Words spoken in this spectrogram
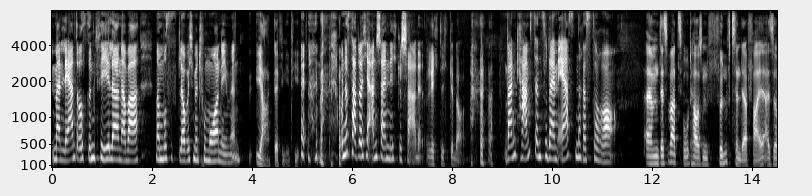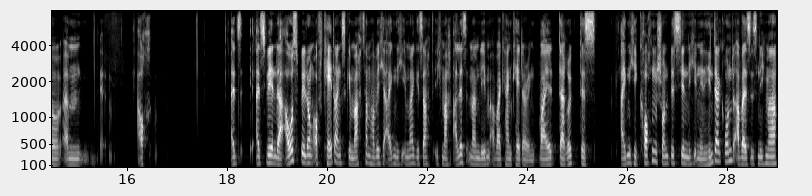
man lernt aus den Fehlern, aber man muss es, glaube ich, mit Humor nehmen. Ja, definitiv. Und es hat euch ja anscheinend nicht geschadet. Richtig, genau. Wann kam es denn zu deinem ersten Restaurant? Ähm, das war 2015 der Fall. Also ähm, auch als, als wir in der Ausbildung oft Caterings gemacht haben, habe ich eigentlich immer gesagt, ich mache alles in meinem Leben, aber kein Catering, weil da rückt das eigentliche Kochen schon ein bisschen nicht in den Hintergrund, aber es ist nicht mal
